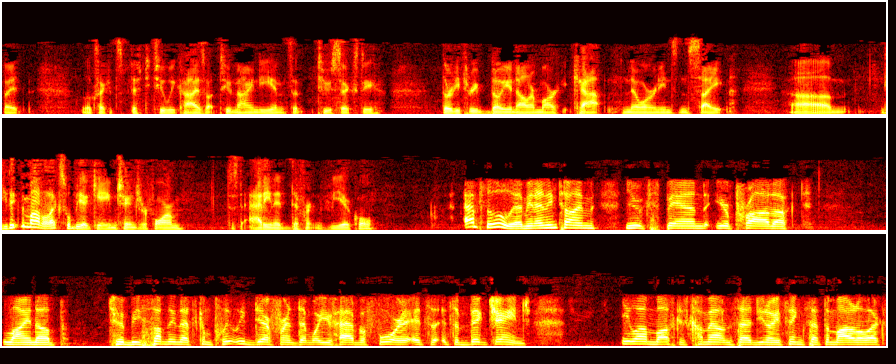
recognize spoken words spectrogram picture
but it looks like its 52 week high is about 290 and it's at 260. $33 billion market cap, no earnings in sight. Um, do you think the Model X will be a game changer for them? Just adding a different vehicle? Absolutely. I mean, anytime you expand your product lineup to be something that's completely different than what you've had before, it's a, it's a big change. Elon Musk has come out and said, you know, he thinks that the Model X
